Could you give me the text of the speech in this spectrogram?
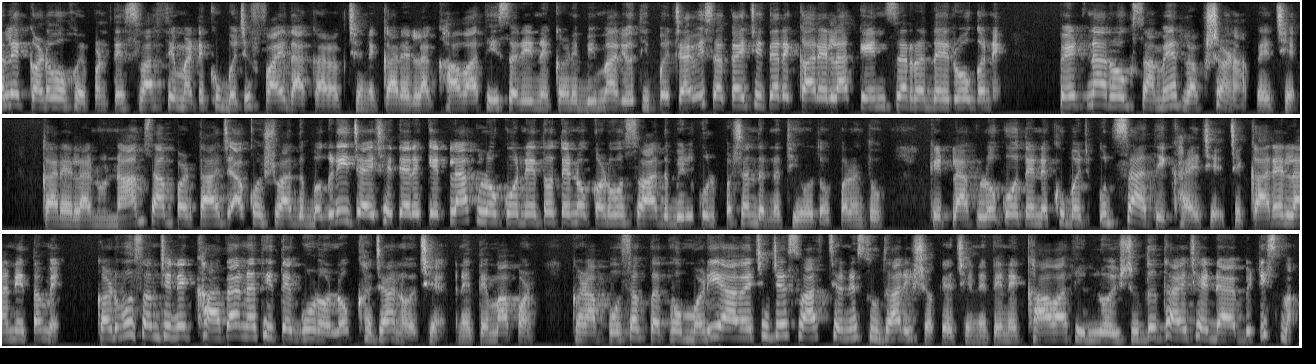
ભલે કડવો હોય, પણ તે સ્વાસ્થ્ય માટે ખૂબ જ ફાયદાકારક છે અને કારેલા ખાવાથી શરીરને ઘણી બીમારીઓથી બચાવી શકાય છે. ત્યારે કારેલા કેન્સર, હૃદય રોગ અને પેટના રોગ સામે રક્ષણ આપે છે. કારેલાનું નામ સાંભળતા જ આખો સ્વાદ બગડી જાય છે. ત્યારે કેટલાક લોકોને તો તેનો કડવો સ્વાદ બિલકુલ પસંદ નથી હોતો. પરંતુ કેટલાક લોકો તેને ખૂબ જ ઉત્સાહથી ખાય છે. જે કારેલાને તમે કડવું સમજીને ખાતા નથી, તે ગુણોનો ખજાનો છે. અને તેમાં પણ ઘણા પોષક તત્વો મળી આવે છે જે સ્વાસ્થ્યને સુધારી શકે છે. અને તેને ખાવાથી લોહી શુદ્ધ થાય છે, ડાયાબિટીસમાં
